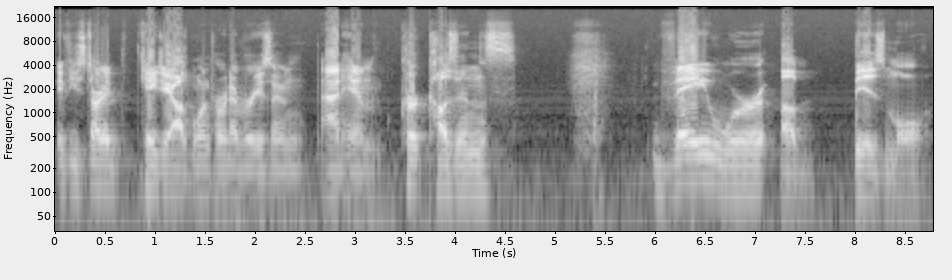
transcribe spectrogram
If you started KJ Osborne for whatever reason, add him. Kirk Cousins. They were abysmal.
